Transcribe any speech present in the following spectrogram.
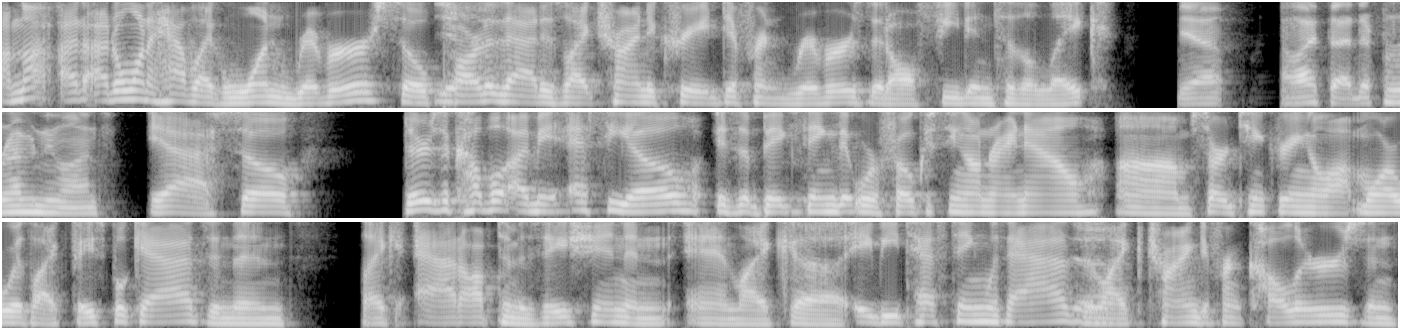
I'm not. I, I don't want to have like one river. So yeah. part of that is like trying to create different rivers that all feed into the lake. Yeah, I like that. Different revenue lines. Yeah. So there's a couple. I mean, SEO is a big thing that we're focusing on right now. Um, started tinkering a lot more with like Facebook ads, and then like ad optimization and and like uh, A/B testing with ads yeah. and like trying different colors and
